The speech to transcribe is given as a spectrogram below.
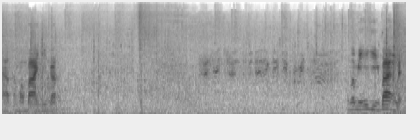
อ่าทำมาบางยิงก่อนมันต้องมีให้ยิงบ้างแหละ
